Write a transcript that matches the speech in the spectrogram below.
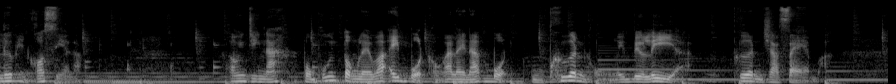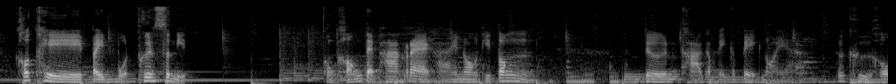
เริ่มเห็นข้อเสียแล้ว เอาจริงๆนะ ผมพูดตรงเลยว่าไอ้บทของอะไรนะ บทเพื่อนของไอ้บิลลี่อะเพื่อนชาแซมอะเขาเทไปบทเพื่อนสนิท ของเขาแต่ภาคแรกค่ะไอ้น้องที่ต้องเดินขากะเผลกกะเผลกหน่อยอะก็คือเขา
